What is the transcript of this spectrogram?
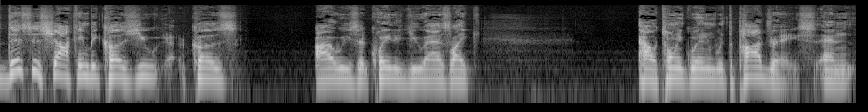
this is shocking because you because I always equated you as like how Tony Gwynn with the Padres, and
